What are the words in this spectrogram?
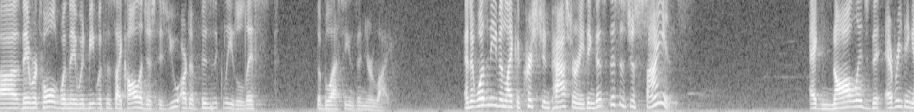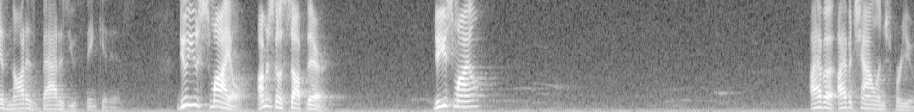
uh, they were told when they would meet with the psychologist is you are to physically list the blessings in your life. And it wasn't even like a Christian pastor or anything. This, this is just science. Acknowledge that everything is not as bad as you think it is. Do you smile? I'm just going to stop there. Do you smile? I have a, I have a challenge for you.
